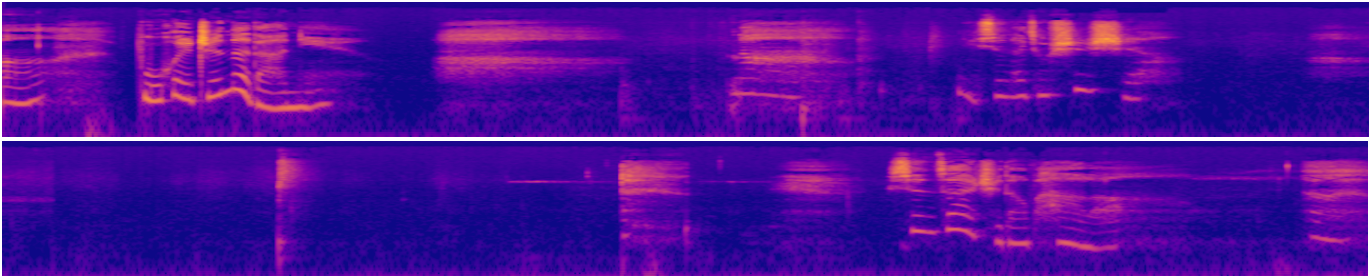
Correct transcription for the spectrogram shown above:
啊，不会真的打你。那，你现在就试试。现在知道怕了。哎，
